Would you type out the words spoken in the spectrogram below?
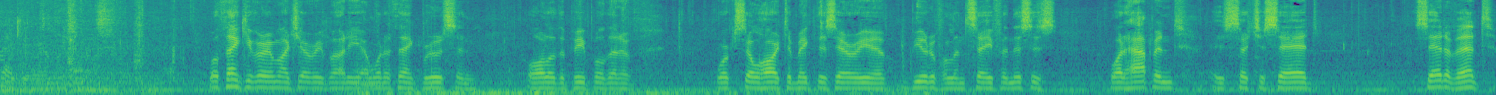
Thank you very much. Well, thank you very much, everybody. I want to thank Bruce and all of the people that have worked so hard to make this area beautiful and safe. And this is what happened is such a sad, sad event,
